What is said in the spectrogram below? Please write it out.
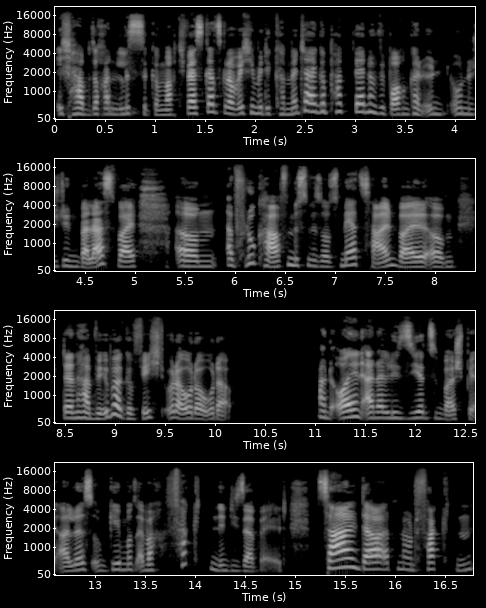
ich habe doch eine Liste gemacht. Ich weiß ganz genau, welche Medikamente eingepackt werden und wir brauchen keinen unnötigen Ballast, weil ähm, am Flughafen müssen wir sonst mehr zahlen, weil ähm, dann haben wir Übergewicht oder, oder, oder. Und Eulen analysieren zum Beispiel alles und geben uns einfach Fakten in dieser Welt. Zahlen, Daten und Fakten.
